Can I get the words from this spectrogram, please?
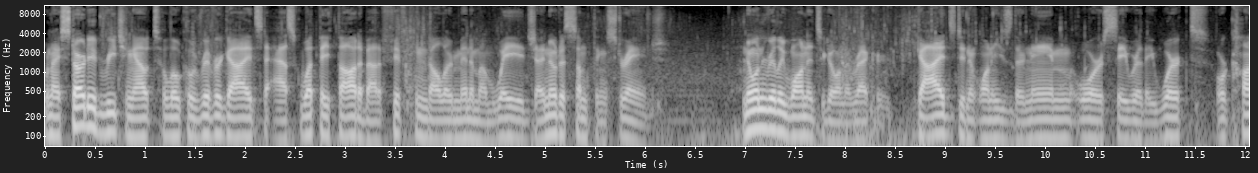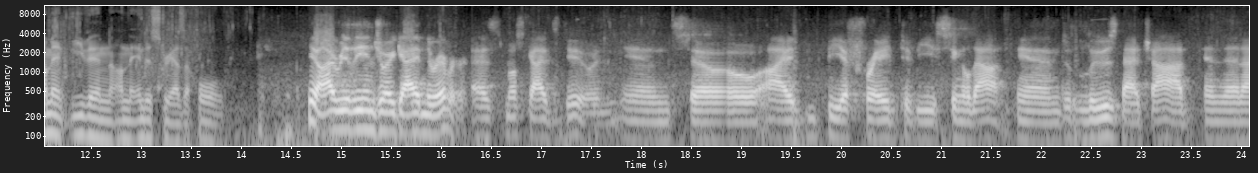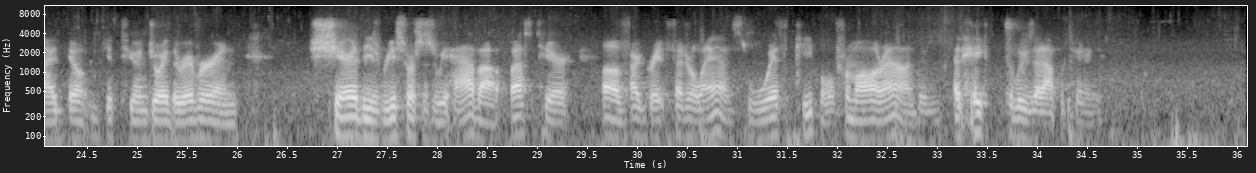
When I started reaching out to local river guides to ask what they thought about a $15 minimum wage, I noticed something strange. No one really wanted to go on the record. Guides didn't want to use their name or say where they worked or comment even on the industry as a whole. You know, I really enjoy guiding the river, as most guides do. And, and so I'd be afraid to be singled out and lose that job. And then I don't get to enjoy the river and share these resources we have out west here of our great federal lands with people from all around. And I'd hate to lose that opportunity.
